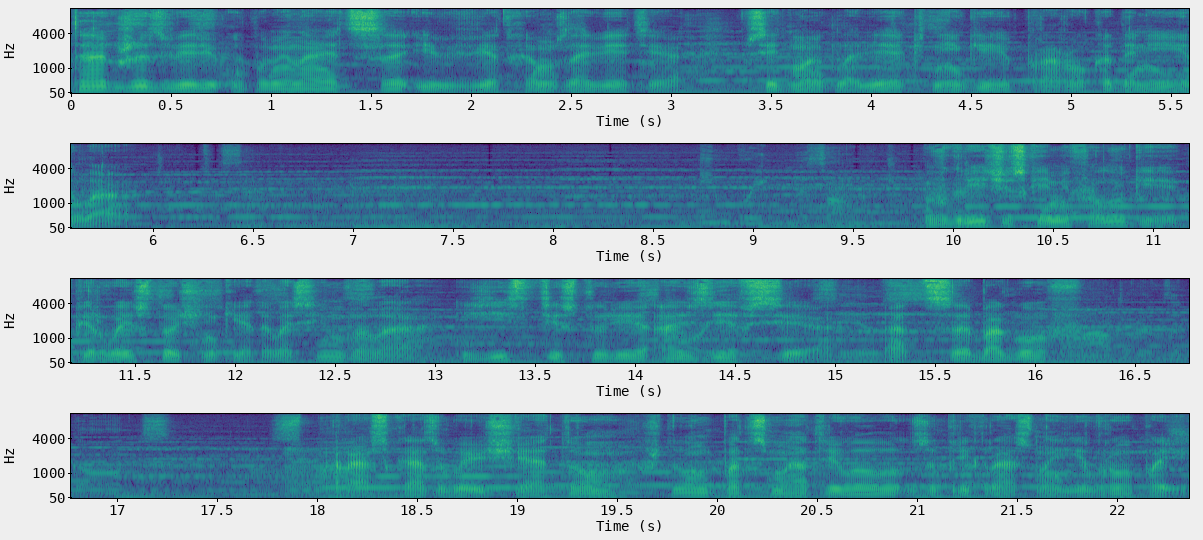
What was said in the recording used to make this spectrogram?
Также зверь упоминается и в Ветхом Завете, в седьмой главе книги пророка Даниила. В греческой мифологии первоисточники этого символа есть история о Зевсе, отце богов, рассказывающая о том, что он подсматривал за прекрасной Европой,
